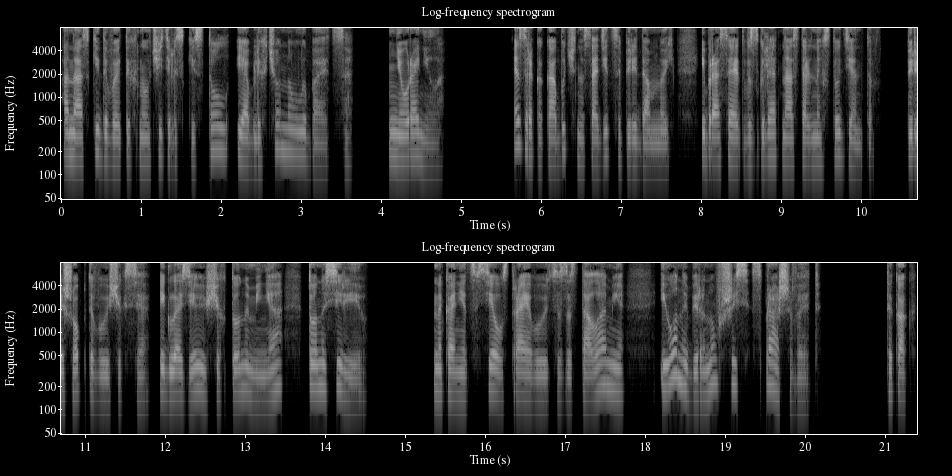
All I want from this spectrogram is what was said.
она скидывает их на учительский стол и облегченно улыбается. Не уронила. Эзра, как обычно, садится передо мной и бросает взгляд на остальных студентов, перешептывающихся и глазеющих то на меня, то на Сирию. Наконец все устраиваются за столами, и он, обернувшись, спрашивает. «Ты как?»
